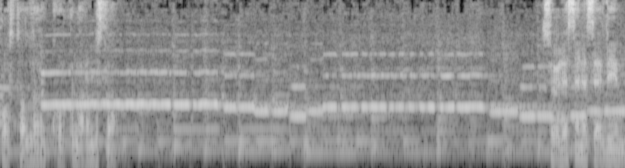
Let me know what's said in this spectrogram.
Postallı korkularımızla. Söylesene sevdiğim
